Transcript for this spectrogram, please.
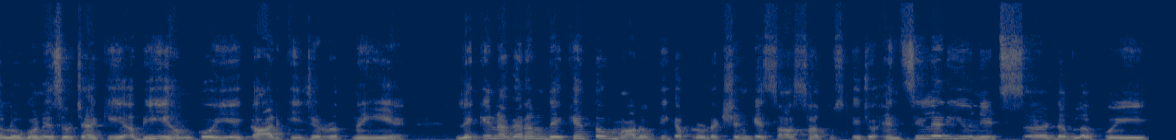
तो लोगों ने सोचा कि अभी हमको ये कार की ज़रूरत नहीं है। लेकिन अगर हम देखें तो मारुति का प्रोडक्शन के साथ साथ उसकी जो एंसिलर यूनिट्स डेवलप हुई,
